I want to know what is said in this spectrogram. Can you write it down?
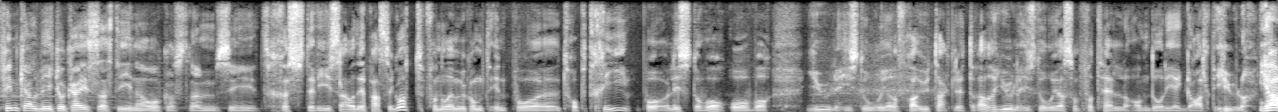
Finn Kalvik og Kajsa Stina Åkerstrøm si trøstevisa, og det passer godt, for nå er vi kommet inn på eh, topp tre på lista vår over julehistorier fra utaktlyttere. Julehistorier som forteller om da de er galt i jula. Ja,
